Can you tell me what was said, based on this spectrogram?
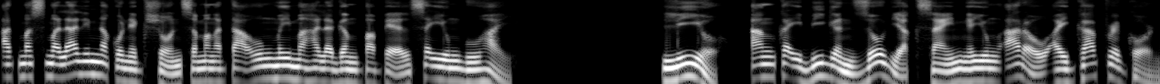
at mas malalim na koneksyon sa mga taong may mahalagang papel sa iyong buhay. Leo, ang kaibigan zodiac sign ngayong araw ay Capricorn.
